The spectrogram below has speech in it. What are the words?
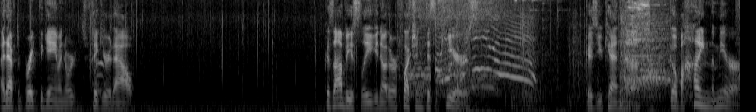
I'd have to break the game in order to figure it out. Because obviously, you know, the reflection disappears. Because you can uh, go behind the mirror.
